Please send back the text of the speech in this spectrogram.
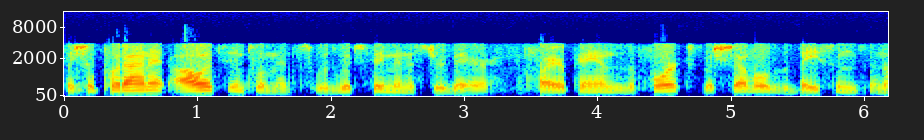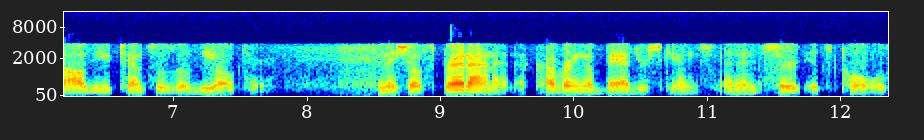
They shall put on it all its implements with which they minister there the fire pans, the forks, the shovels, the basins, and all the utensils of the altar. And they shall spread on it a covering of badger skins, and insert its poles.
